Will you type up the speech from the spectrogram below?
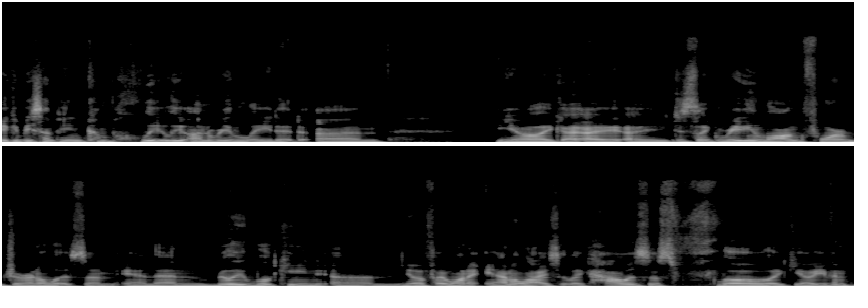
it could be something completely unrelated um, you know like I, I just like reading long form journalism and then really looking um, you know if i want to analyze it like how is this flow like you know even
